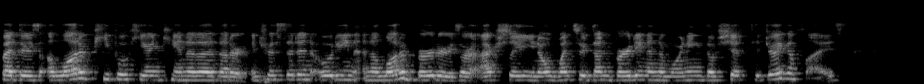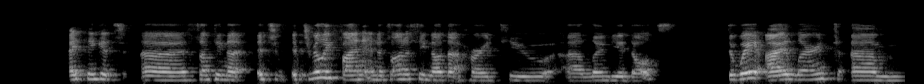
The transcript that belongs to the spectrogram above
but there's a lot of people here in Canada that are interested in oding, and a lot of birders are actually, you know, once they're done birding in the morning, they'll shift to dragonflies. I think it's uh, something that it's it's really fun and it's honestly not that hard to uh, learn the adults. The way I learned um,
